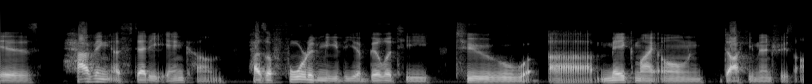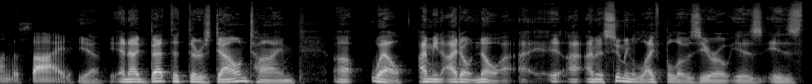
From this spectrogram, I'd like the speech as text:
is having a steady income has afforded me the ability to uh, make my own documentaries on the side. Yeah, and I bet that there's downtime. Uh, well, I mean, I don't know. I, I, I'm assuming Life Below Zero is is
